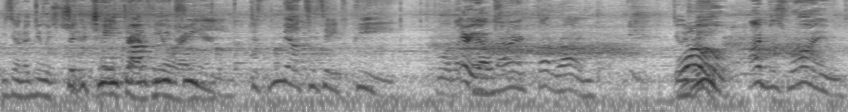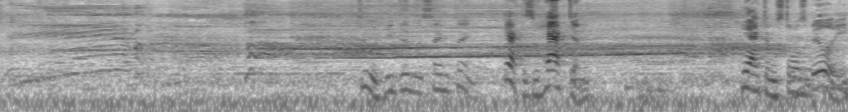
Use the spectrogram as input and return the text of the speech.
He's gonna do his Take a cheap chainsaw handcraft the right tree. here. Just melt his HP. Well, There he rhymed. goes. That, that rhymed. Do his Whoa! move. I just rhymed. Dude, he did the same thing. Yeah, because he hacked him. He hacked him and stole his ability.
